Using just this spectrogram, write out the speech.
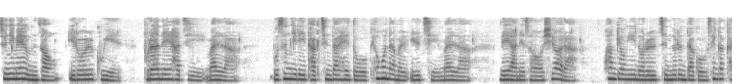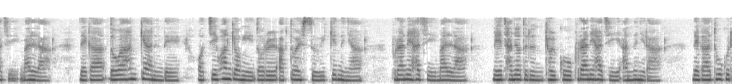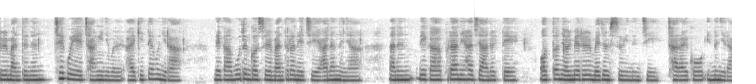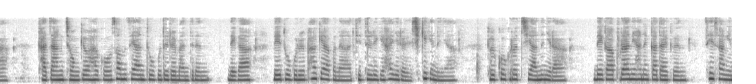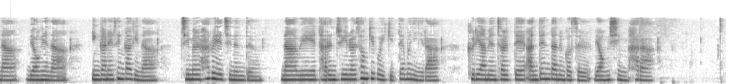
주님의 음성 1월 9일 불안해하지 말라. 무슨 일이 닥친다 해도 평온함을 잃지 말라. 내 안에서 쉬어라. 환경이 너를 짓누른다고 생각하지 말라. 내가 너와 함께 하는데 어찌 환경이 너를 압도할 수 있겠느냐. 불안해하지 말라. 내 자녀들은 결코 불안해하지 않느니라. 내가 도구를 만드는 최고의 장인임을 알기 때문이라. 내가 모든 것을 만들어내지 않았느냐. 나는 네가 불안해하지 않을 때 어떤 열매를 맺을 수 있는지 잘 알고 있느니라. 가장 정교하고 섬세한 도구들을 만드는 내가 내 도구를 파괴하거나 뒤틀리게 할 일을 시키겠느냐. 결코 그렇지 않느니라. 내가 불안해하는 까닭은 세상이나 명예나 인간의 생각이나 짐을 하루에 지는 등 나 외에 다른 주인을 섬기고 있기 때문이니라. 그리하면 절대 안 된다는 것을 명심하라.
